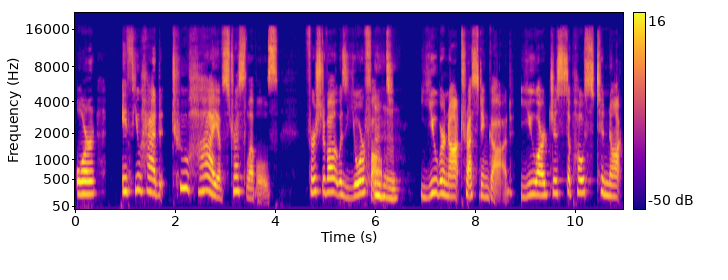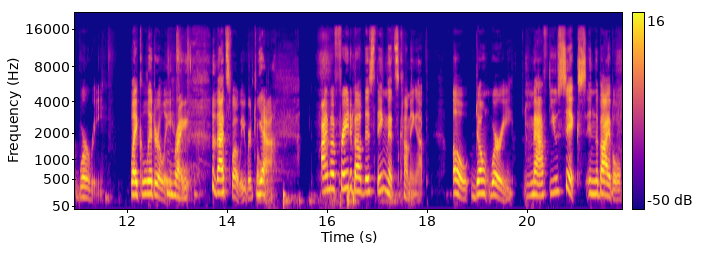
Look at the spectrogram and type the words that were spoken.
Or if you had too high of stress levels, first of all, it was your fault. Mhm. You were not trusting God. You are just supposed to not worry. Like literally. Right. That's what we were told. Yeah. I'm afraid about this thing that's coming up. Oh, don't worry. Matthew 6 in the Bible,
